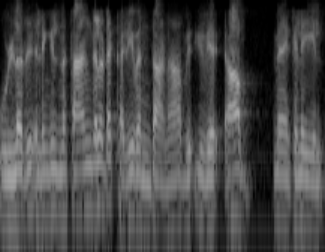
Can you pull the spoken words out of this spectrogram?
ഉള്ളത് അല്ലെങ്കിൽ താങ്കളുടെ കഴിവെന്താണ് ആ ആ മേഖലയിൽ?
